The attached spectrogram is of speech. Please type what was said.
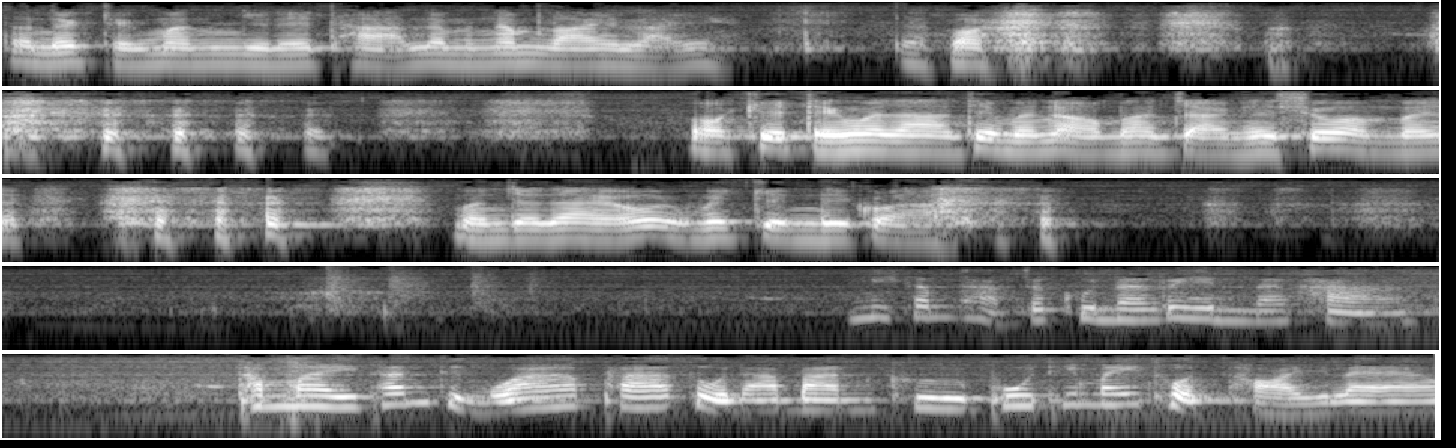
ถ้านึกถึงมันอยู่ในถาดแล้วมันน้ำลายไหล แต่พอ พอคิดถึงเวลาที่มันออกมาจากในส้วมมันมันจะได้โอ้ไม่กินดีกว่า มีคำถามจากคุณนรินนะคะทำไมท่านถึงว่าพระโสดาบันคือผู้ที่ไม่ถดถอยแล้ว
